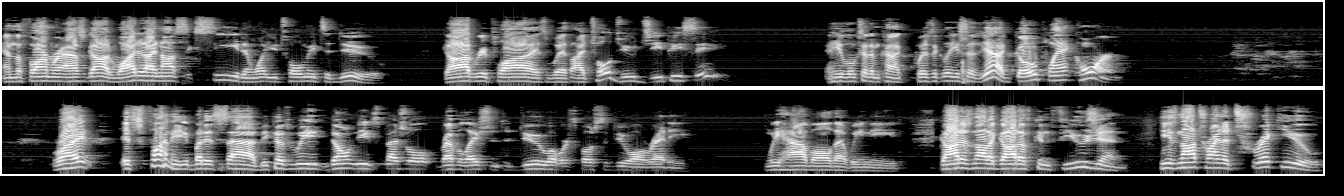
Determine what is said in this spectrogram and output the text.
And the farmer asks God, Why did I not succeed in what you told me to do? God replies with, I told you GPC. And he looks at him kind of quizzically. He says, Yeah, go plant corn. Right? It's funny, but it's sad because we don't need special revelation to do what we're supposed to do already. We have all that we need. God is not a God of confusion. He's not trying to trick you.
